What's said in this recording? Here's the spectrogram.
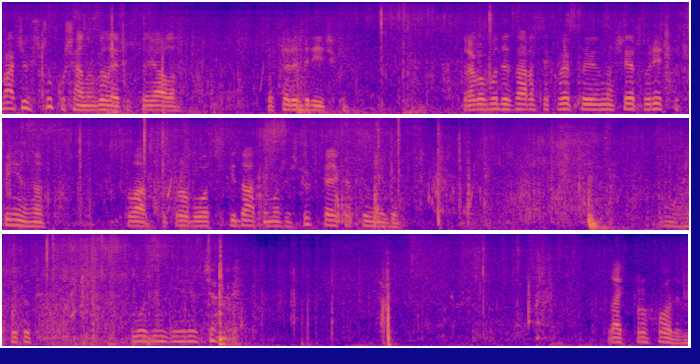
Бачив щуку ще велику стояла посеред річки. Треба буде зараз, як виплюємо на ширку річку спінінга класти, пробувати скидати, може щучка яка клюне. Ой, який тут музенький рівчак. Ледь проходимо.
